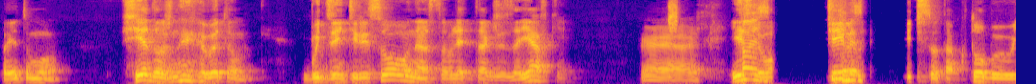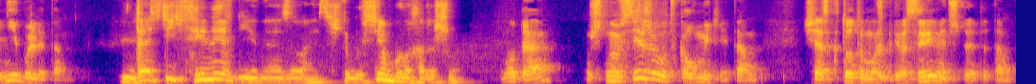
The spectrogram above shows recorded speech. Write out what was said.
Поэтому все должны в этом быть заинтересованы, оставлять также заявки. Э, если у вас количество, там, кто бы вы ни были, там. Достичь синергии называется, чтобы всем было хорошо. Ну да. ну, все живут в Калмыкии, там Сейчас кто-то, может быть, воспримет, что это там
